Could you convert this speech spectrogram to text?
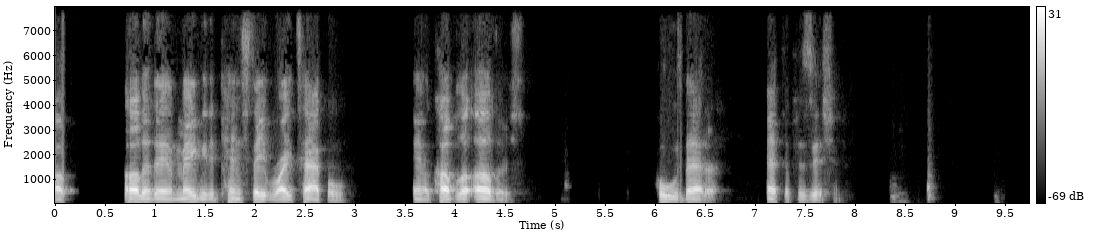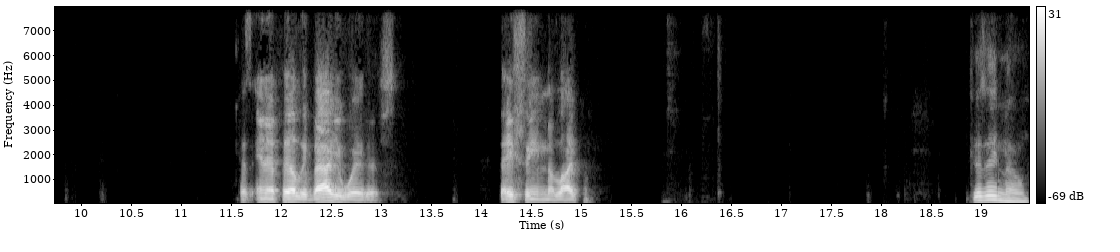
uh, other than maybe the Penn State right tackle and a couple of others, who's better at the position. Because NFL evaluators, they seem to like him. Because they know.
